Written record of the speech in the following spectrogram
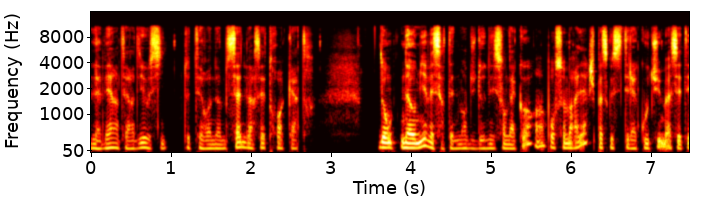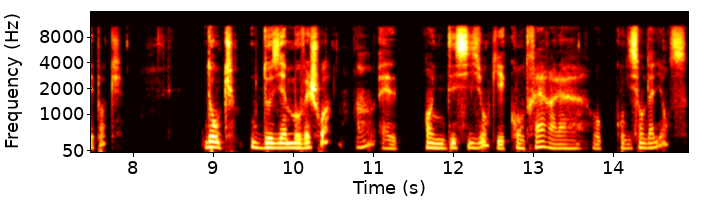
l'avait interdit aussi. Deutéronome 7, verset 3-4. Donc Naomi avait certainement dû donner son accord hein, pour ce mariage, parce que c'était la coutume à cette époque. Donc, deuxième mauvais choix, hein, elle prend une décision qui est contraire aux conditions de l'alliance.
